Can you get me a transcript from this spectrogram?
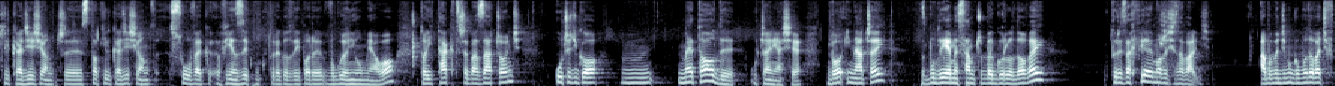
kilkadziesiąt czy sto kilkadziesiąt słówek w języku, którego do tej pory w ogóle nie umiało, to i tak trzeba zacząć uczyć go mm, metody uczenia się, bo inaczej zbudujemy sam czubek gór lodowej, który za chwilę może się zawalić. Albo będziemy go budować w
